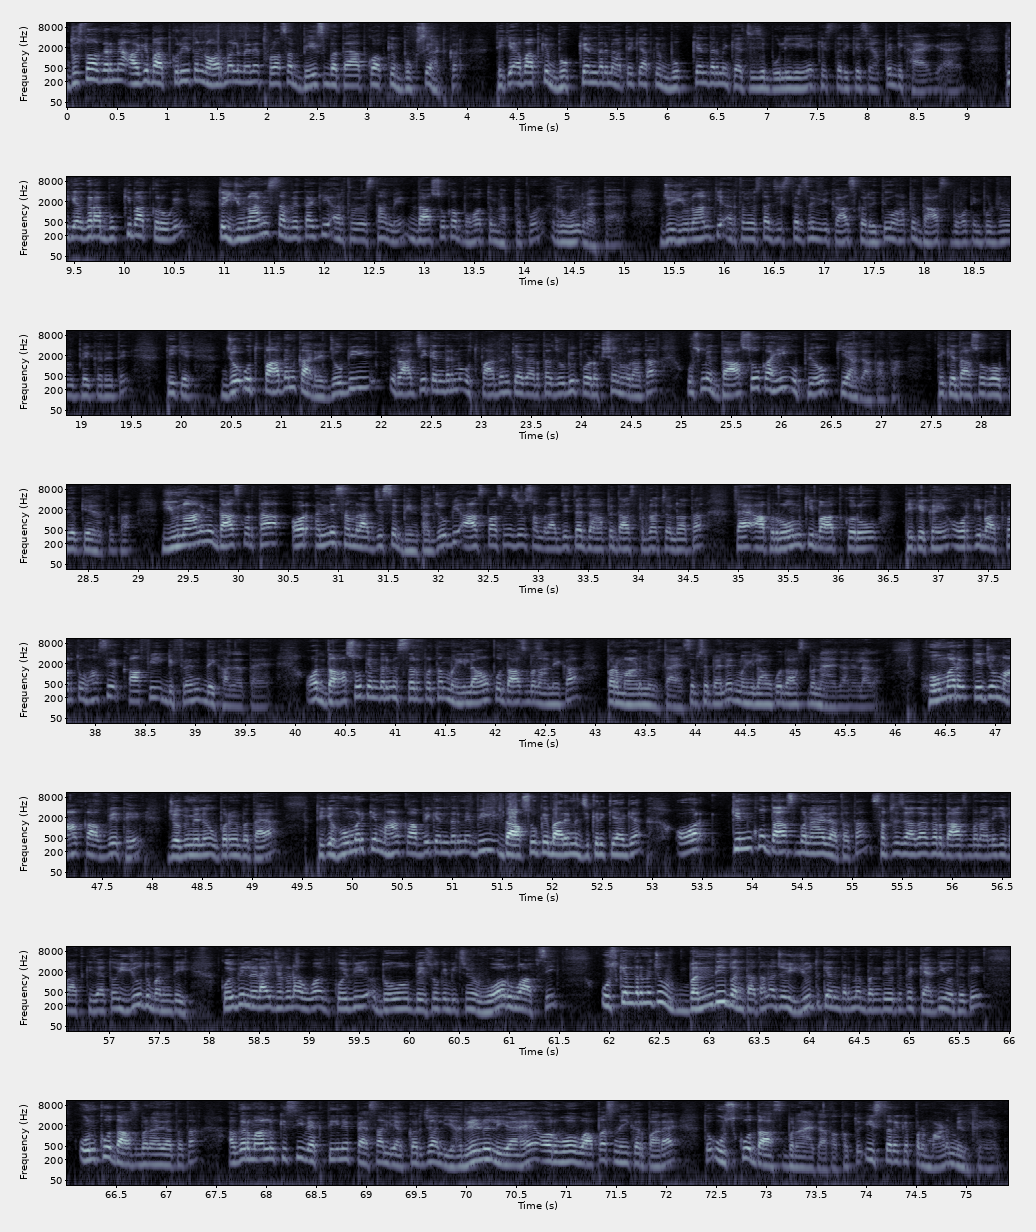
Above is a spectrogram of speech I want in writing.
दोस्तों, अगर मैं आगे बात करूँ तो नॉर्मल मैंने थोड़ा सा बेस बताया आपको आपके बुक से हटकर। ठीक है, अब आपके बुक के अंदर में आते हैं कि आपके बुक के अंदर में क्या चीज़ें बोली गई हैं, किस तरीके से यहाँ पे दिखाया गया है। ठीक है, अगर आप बुक की बात करोगे तो यूनानी सभ्यता की अर्थव्यवस्था में दासों का बहुत महत्वपूर्ण रोल रहता है। जो यूनान की अर्थव्यवस्था जिस तरह से विकास कर रही थी, वहाँ पे दास बहुत इंपॉर्टेंट रोल प्ले कर रहे थे। ठीक है, जो उत्पादन कार्य, जो भी राज्य के अंदर में उत्पादन किया जा रहा था, जो भी प्रोडक्शन हो रहा था, उसमें दासों का ही उपयोग किया जाता था। ठीक है दासों का उपयोग किया जाता था। यूनान में दास प्रथा और अन्य साम्राज्य से भिन्न था। जो भी आसपास में जो साम्राज्य था जहाँ पे दास प्रथा चल रहा था, चाहे आप रोम की बात करो, ठीक है, कहीं और की बात करो तो वहाँ से काफ़ी डिफरेंस देखा जाता है। और दासों के अंदर में सर्वप्रथम महिलाओं को दास बनाने का प्रमाण मिलता है। सबसे पहले महिलाओं को दास बनाया जाने लगा। होमर के जो महाकाव्य थे, जो भी मैंने ऊपर में बताया ठीक है, होमर के महाकाव्य के अंदर में भी दासों के बारे में ज़िक्र किया गया। और किन को दास बनाया जाता था? सबसे ज़्यादा अगर दास बनाने की बात की जाए तो युद्ध बंदी कोई भी लड़ाई झगड़ा हुआ, कोई भी दो देशों के बीच में वॉर हुआ आपसी, उसके अंदर में जो बंदी बनता था ना, जो युद्ध के अंदर में बंदी होते थे, कैदी होते थे, उनको दास बनाया जाता था। अगर मान लो किसी व्यक्ति ने पैसा लिया, कर्जा लिया, ऋण लिया है और वो वापस नहीं कर पा रहा है तो उसको दास बनाया जाता था। तो इस तरह के प्रमाण मिलते हैं।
